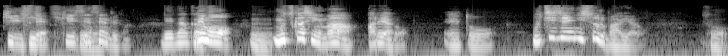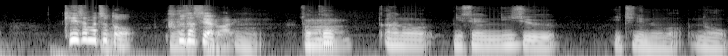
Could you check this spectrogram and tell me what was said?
切り捨て。切切り捨てせんというか。で、なんか、で、も、うん、難しいのは、あれやろ。えっ、と、内税にしとる場合やろ。そ計算がちょっとう。複雑やろ、あれ。うん。そううこんあの、2021年のの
